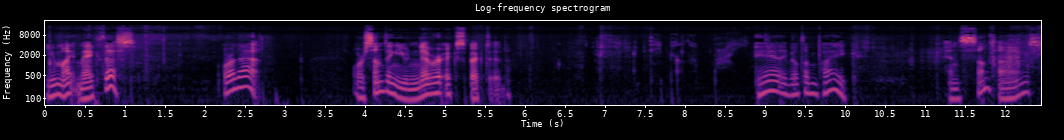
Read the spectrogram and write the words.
You might make this, or that, or something you never expected. They built a bike. Yeah, they built a bike. And sometimes,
